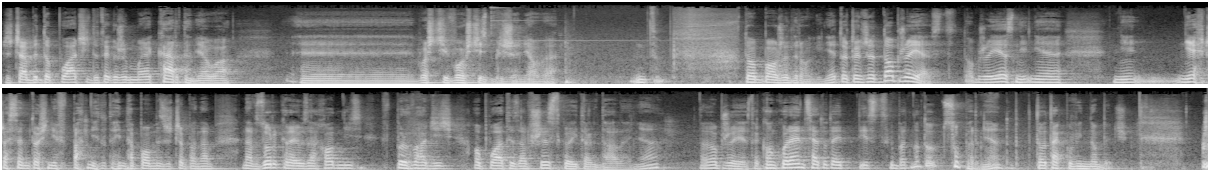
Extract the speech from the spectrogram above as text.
że trzeba by dopłacić do tego, żeby moja karta miała yy, właściwości zbliżeniowe. To, to Boże drogi, nie? To także dobrze jest, dobrze jest, nie, nie, nie, niech czasem ktoś nie wpadnie tutaj na pomysł, że trzeba na, na wzór krajów zachodnich wprowadzić opłaty za wszystko i tak dalej, nie? No dobrze jest. Ta konkurencja tutaj jest chyba, no to super, nie? To, to tak powinno być.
